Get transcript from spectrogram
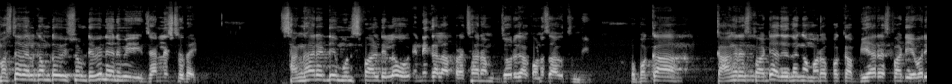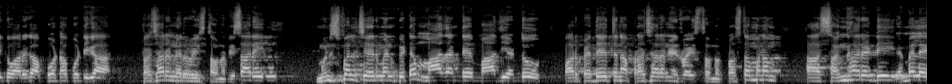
నమస్తే వెల్కమ్ టు విశ్వం టీవీ. నేను మీ జర్నలిస్ట్ ఉదయ్. సంగారెడ్డి మున్సిపాలిటీలో ఎన్నికల ప్రచారం జోరుగా కొనసాగుతుంది. ఒక పక్క కాంగ్రెస్ పార్టీ అదేవిధంగా మరో పక్క బీఆర్ఎస్ పార్టీ ఎవరికి వారుగా పోటాపోటీగా ప్రచారం నిర్వహిస్తూ ఉన్నారు. ఈసారి మున్సిపల్ చైర్మన్ పీఠం మాదంటే మాది అంటూ వారు పెద్ద ఎత్తున ప్రచారం నిర్వహిస్తున్నారు. ప్రస్తుతం మనం ఆ సంగారెడ్డి ఎమ్మెల్యే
